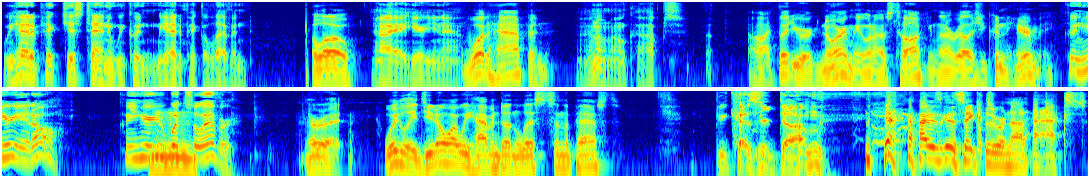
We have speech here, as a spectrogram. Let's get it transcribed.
We had to pick just 10 and we couldn't. We had to pick 11. Hello. Hi, I hear you now. What happened? I don't know, cops. Oh, I thought you were ignoring me when I was talking. Then I realized you couldn't hear me. Couldn't hear you at all. Couldn't hear you hmm. whatsoever. All right. Wiggly, do you know why we haven't done lists in the past? Because they're dumb. I was going to say because we're not hacks.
